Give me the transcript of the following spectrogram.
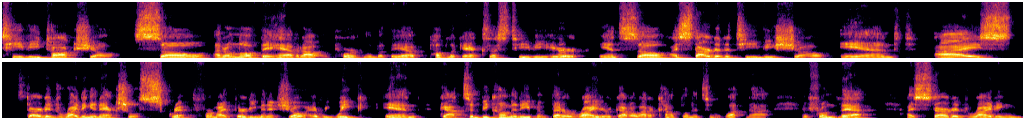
TV talk show. So I don't know if they have it out in Portland, but they have public access TV here. And so I started a TV show and I started writing an actual script for my 30 minute show every week and got to become an even better writer, got a lot of compliments and whatnot. And from that, I started writing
